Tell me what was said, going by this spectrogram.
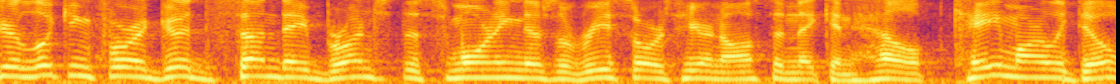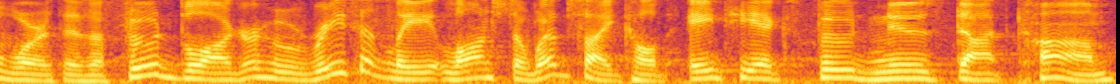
If you're looking for a good Sunday brunch this morning, there's a resource here in Austin that can help. Kay Marley Dilworth is a food blogger who recently launched a website called atxfoodnews.com.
